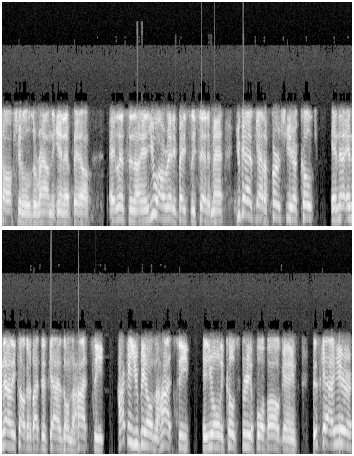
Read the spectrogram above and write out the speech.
talk shows around the NFL. Hey, listen, uh, and you already basically said it, man. You guys got a first year coach, and uh, and now they're talking about this guy's on the hot seat. How can you be on the hot seat and you only coach three or four ball games? This guy here,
